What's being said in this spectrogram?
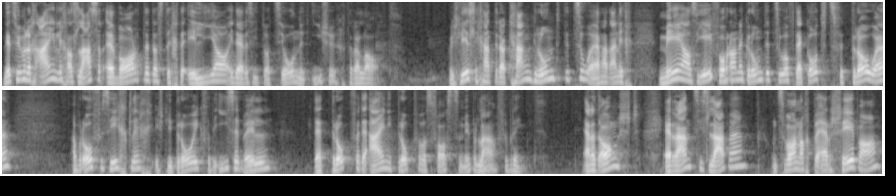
Und jetzt wollen wir doch eigentlich als Leser erwarten, dass dich der Elia in dieser Situation nicht einschüchtern lässt. Weil schließlich hat er ja keinen Grund dazu. Er hat eigentlich mehr als je voran einen Grund dazu, auf den Gott zu vertrauen. Aber offensichtlich ist die Drohung von der Isabel der Tropfen, der eine Tropfen, was fast zum Überlaufen bringt. Er hat Angst, er rennt sein Leben, und zwar nach Beersheba,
